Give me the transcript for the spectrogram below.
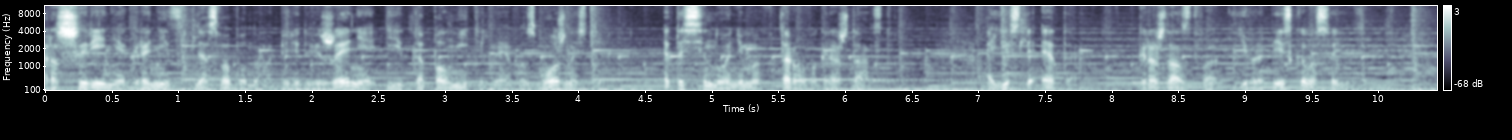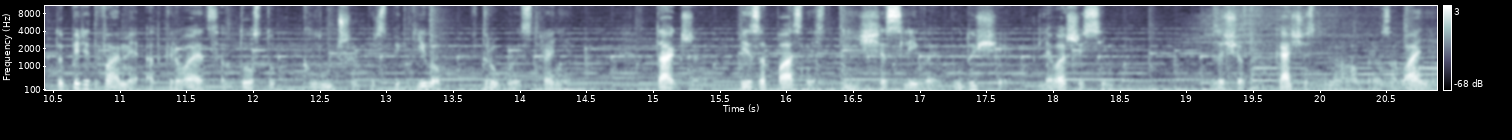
Расширение границ для свободного передвижения и дополнительные возможности – это синонимы второго гражданства. А если это гражданство Европейского Союза, то перед вами открывается доступ к лучшим перспективам в другой стране. Также безопасность и счастливое будущее для вашей семьи за счет качественного образования,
